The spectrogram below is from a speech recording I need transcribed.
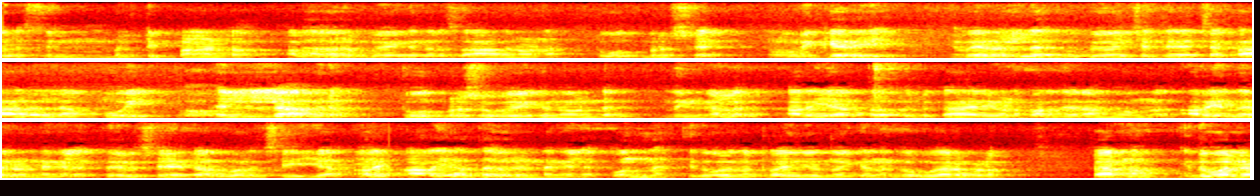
ഒരു സിമ്പിൾ ടിപ്പാണ് കേട്ടോ. അപ്പോൾ അവർ ഉപയോഗിക്കുന്ന ഒരു സാധനമാണ് ടൂത്ത് ബ്രഷ് മിക്കറി വിരലിൽ ഉപയോഗിച്ച് തേച്ച കാലെല്ലാം പോയി. എല്ലാവരും ടൂത്ത് ബ്രഷ് ഉപയോഗിക്കുന്നതുകൊണ്ട് നിങ്ങൾ അറിയാത്ത ഒരു കാര്യമാണ് പറഞ്ഞുതരാൻ പോകുന്നത്. അറിയുന്നവരുണ്ടെങ്കിൽ തീർച്ചയായിട്ടും അതുപോലെ ചെയ്യുക. അറിയാത്തവരുണ്ടെങ്കിൽ ഒന്ന് ഇതുപോലെ ട്രൈ ചെയ്ത് നോക്കിയാൽ നിങ്ങൾക്ക് ഉപകാരപ്പെടും. കാരണം ഇതുപോലെ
